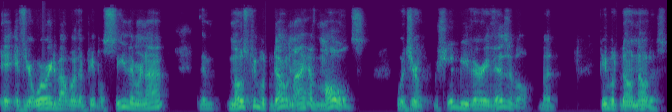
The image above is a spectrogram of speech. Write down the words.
if you're worried about whether people see them or not, then most people don't. I have molds, which are should be very visible, but people don't notice.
